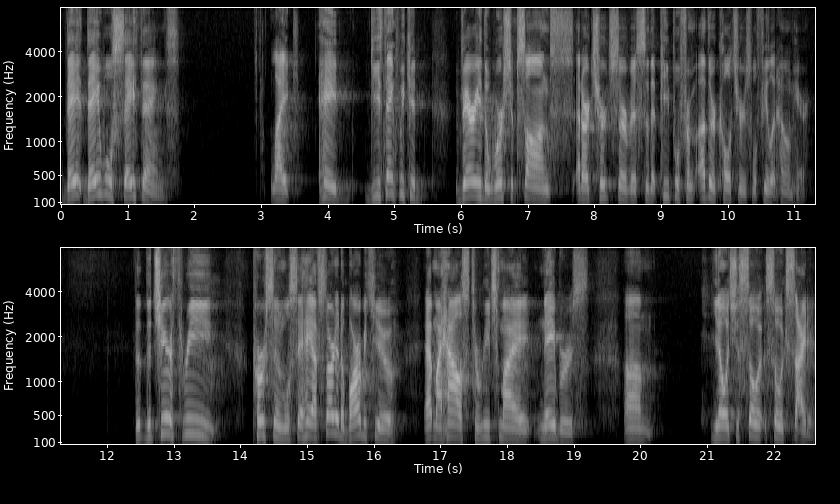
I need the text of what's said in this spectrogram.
they, they will say things like, hey, do you think we could vary the worship songs at our church service so that people from other cultures will feel at home here? The, the chair three person will say, hey, I've started a barbecue at my house to reach my neighbors. Um, you know, it's just so, so exciting.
